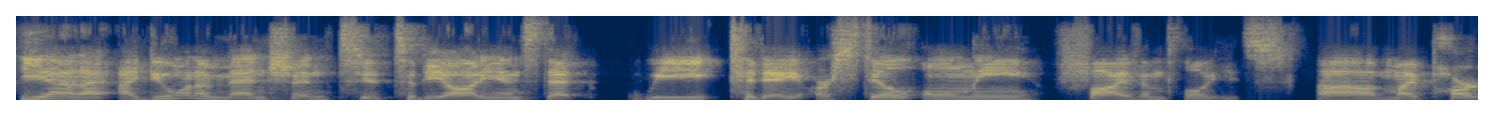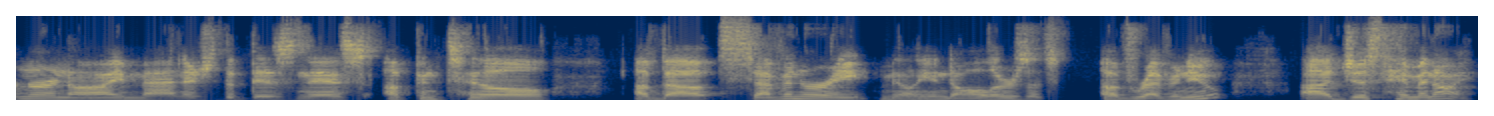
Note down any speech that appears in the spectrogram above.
Yeah, and I, I do want to mention to, to the audience that we today are still only five employees. Uh, my partner and I managed the business up until about seven or eight million dollars of, of revenue, uh, just him and I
